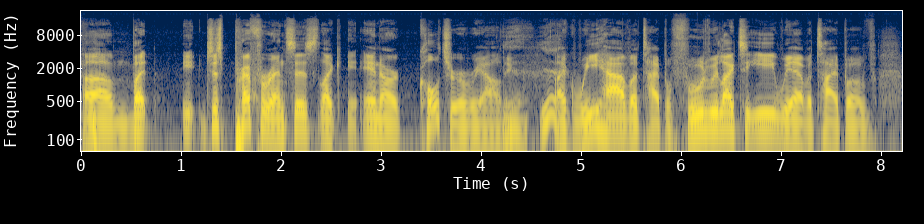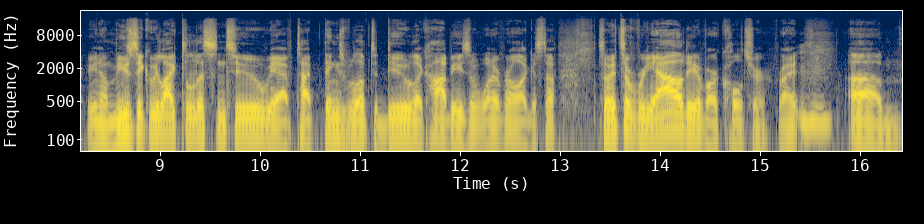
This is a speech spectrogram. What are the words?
Um, but just preferences, like in our culture, of reality. Yeah. yeah. Like we have a type of food we like to eat. We have a type of you know music we like to listen to. We have type things we love to do, like hobbies or whatever, all that good stuff. So it's a reality of our culture, right? hmm Um,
